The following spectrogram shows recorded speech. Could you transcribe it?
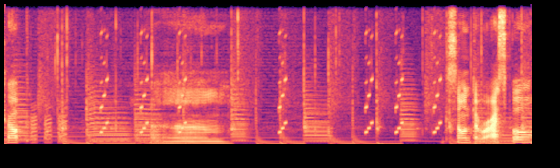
Shop. Um, guess want the rice bowl.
